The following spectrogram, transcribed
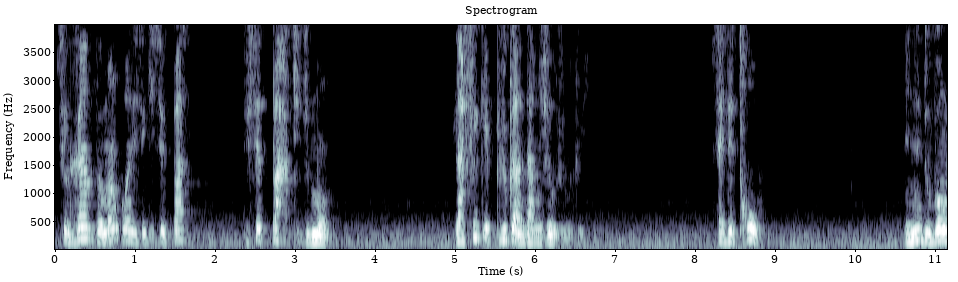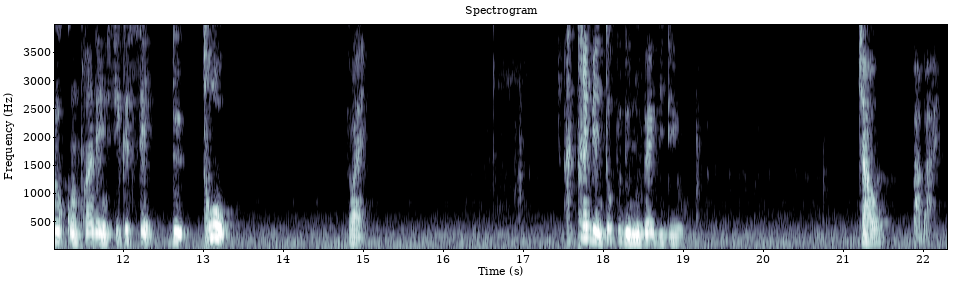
se rendre vraiment compte de ce qui se passe de cette partie du monde. L'Afrique est plus qu'en danger aujourd'hui. C'est de trop. Et nous devons le comprendre ainsi que c'est de trop. Ouais. À très bientôt pour de nouvelles vidéos. Ciao. Bye bye.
